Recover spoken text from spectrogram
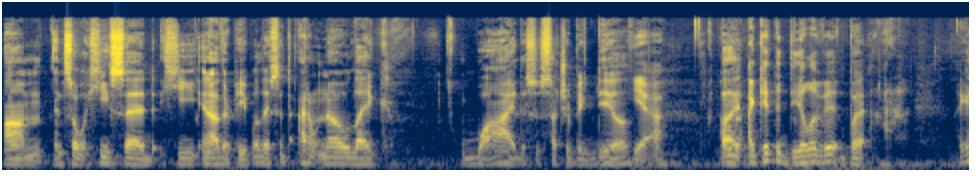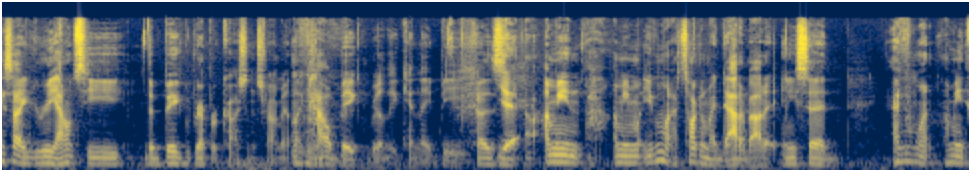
Um, and so he said he and other people they said I don't know like why this is such a big deal. Yeah, But- I, I get the deal of it, but I, I guess I agree. I don't see the big repercussions from it. Like, Mhm. how big really can they be? Because Yeah. I mean, I mean, even when I was talking to my dad about it, and he said, everyone. I mean,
